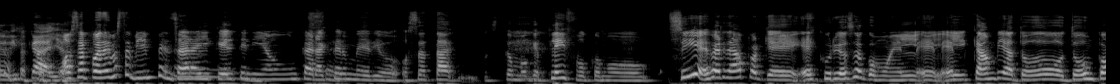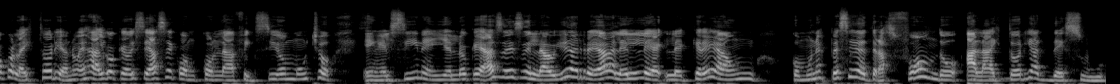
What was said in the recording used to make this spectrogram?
de Vizcaya. O sea, podemos también pensar ahí que él Mm. tenía un carácter medio, o sea, ta- como que playful, como... Sí, es verdad, porque es curioso como él, él, él cambia todo, todo un poco la historia, ¿no? Es algo que hoy se hace con, con la ficción mucho en Sí. el cine y él lo que hace es en la vida real, él le, le crea un como una especie de trasfondo a la historia de su,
